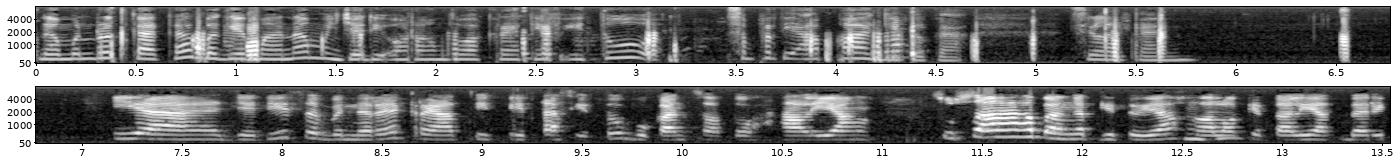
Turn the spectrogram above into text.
Nah menurut kakak bagaimana menjadi orang tua kreatif itu seperti apa gitu kak? Silakan. Iya, jadi sebenarnya kreativitas itu bukan suatu hal yang susah banget gitu ya. Mm -hmm. Kalau kita lihat dari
